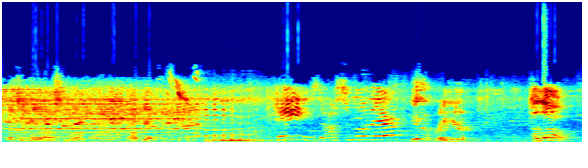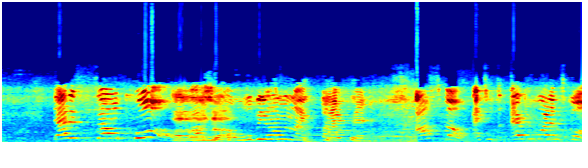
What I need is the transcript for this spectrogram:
That's okay, ASIMO. I'll get it. Hey, is ASIMO there? Yeah, right here. Hello. That is so cool! I ASIMO, know. we'll be home in like five minutes. ASIMO, I told everyone in school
